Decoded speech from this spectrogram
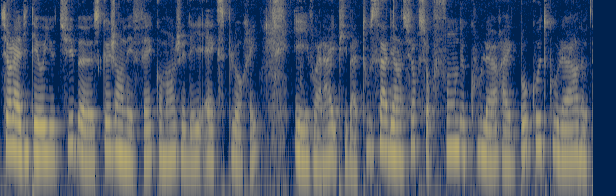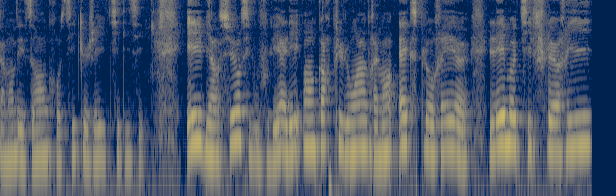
sur la vidéo YouTube euh, ce que j'en ai fait, comment je l'ai exploré. Et voilà, et puis bah, tout ça bien sûr sur fond de couleurs, avec beaucoup de couleurs, notamment des encres aussi que j'ai utilisées. Et bien sûr, si vous voulez aller encore plus loin, vraiment explorer euh, les motifs fleuris,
